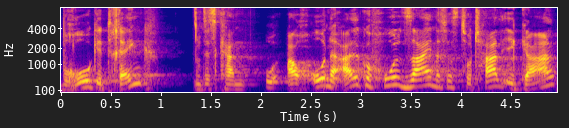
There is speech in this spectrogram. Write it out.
pro Getränk und das kann auch ohne Alkohol sein, das ist total egal,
